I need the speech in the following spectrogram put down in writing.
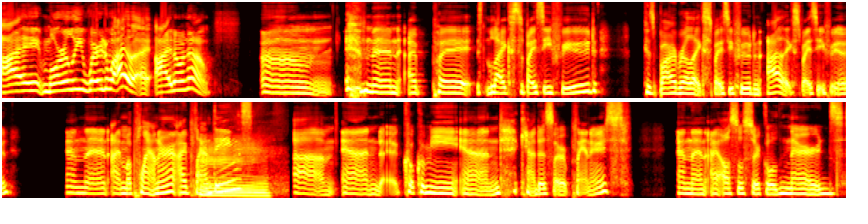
I morally, where do I lie? I don't know. Um, and then I put like spicy food because Barbara likes spicy food and I like spicy food. And then I'm a planner. I plan things. Mm, Um, and Kokomi and Candace are planners. And then I also circled nerds.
